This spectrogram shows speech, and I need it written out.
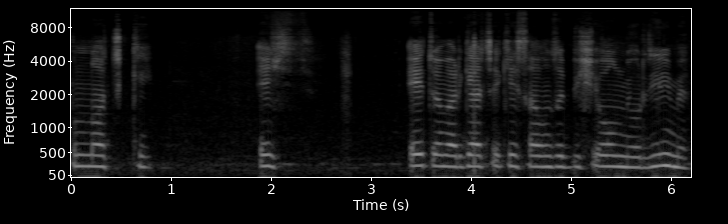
bunun açık ki. Eş, evet Ömer gerçek hesabınıza bir şey olmuyor değil mi?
